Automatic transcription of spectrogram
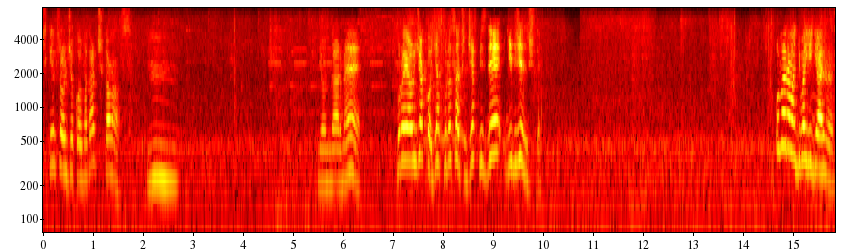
Hiç kimse oyuncak koymadan çıkamaz. Hmm. Gönderme. Buraya oyuncak koyacağız. Burası açılacak. Biz de gideceğiz işte. Umarım Hagi gelmez.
